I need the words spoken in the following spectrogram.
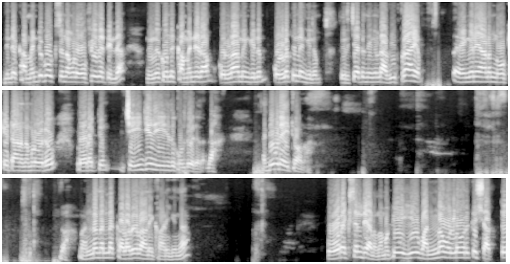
ഇതിന്റെ കമന്റ് ബോക്സ് നമ്മൾ ഓഫ് ചെയ്തിട്ടില്ല. നിങ്ങൾക്കൊന്ന് കമന്റ് ഇടാം. കൊള്ളാമെങ്കിലും കൊള്ളത്തില്ലെങ്കിലും തീർച്ചയായിട്ടും നിങ്ങളുടെ അഭിപ്രായം എങ്ങനെയാണെന്ന് നോക്കിയിട്ടാണ് നമ്മൾ ഓരോ പ്രോഡക്റ്റും ചേഞ്ച് ചെയ്ത് ചെയ്ത് കൊണ്ടുവരുന്നത്. അതാ അടിപൊളി ഐറ്റമാണ് നല്ല നല്ല കളറുകളാണ് ഈ കാണിക്കുന്നത്. ഫോർ എക്സലിന്റെ ആണ് നമുക്ക് ഈ വണ്ണമുള്ളവർക്ക് ഷർട്ട്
